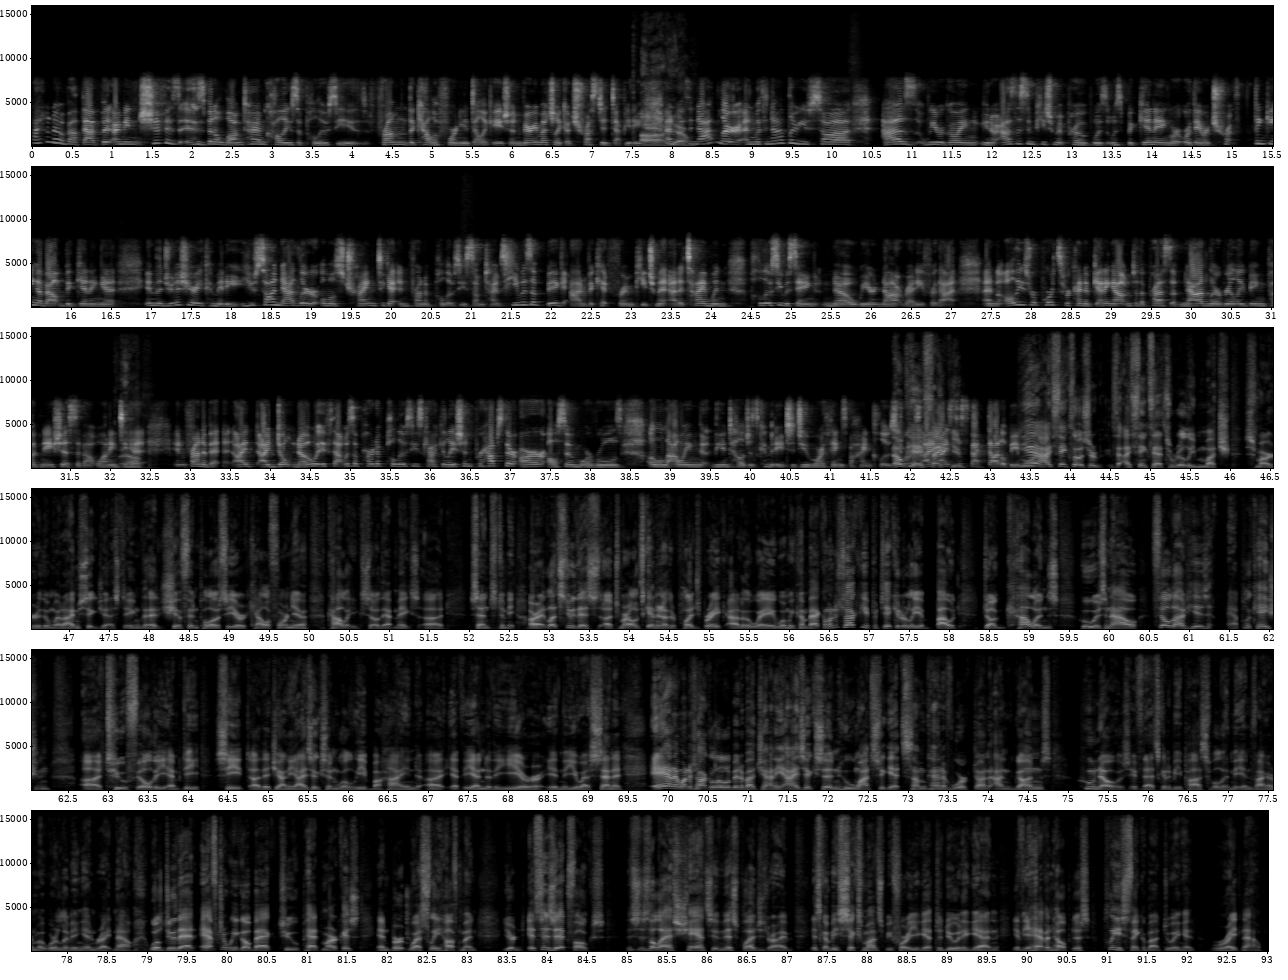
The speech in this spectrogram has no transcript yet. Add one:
I don't know about that, but I mean, Schiff is, has been a longtime colleague of Pelosi from the California delegation, very much like a trusted deputy. Ah, and yeah. with Nadler, and with Nadler, you saw as we were going, you know, as this impeachment probe was was beginning, or or they were tr- thinking about beginning it in the Judiciary Committee, you saw Nadler almost trying to get in front of Pelosi. Sometimes he was a big advocate for impeachment at a time when Pelosi was saying, "No, we are not ready for that," and all these reports were kind of getting out into the press of Nadler really being pugnacious about wanting to Yeah. get in front of it. I, I don't know if that was a part of Pelosi's calculation. Perhaps there are also more rules allowing the Intelligence Committee to do more things behind closed Okay, doors. I, thank I you. suspect that'll be more. Yeah, I think those are. I think that's really much smarter than what I'm suggesting. That Schiff and Pelosi are California colleagues, so that makes uh, sense to me. All right, let's do this uh, Tamar. Let's get another pledge break out of the way. When we come back, I want to talk to you particularly about Doug Collins, who has now filled out his application uh, to fill the empty seat uh, that Johnny Isakson will leave behind uh, at the end of the year in the U.S. Senate. And I want to talk a little bit about Johnny Isakson, who wants to get some kind of work done on guns. Who knows if that's going to be possible in the environment we're living in right now? We'll do that after we go back to Pat Marcus and Bert Wesley Huffman. You're, this is it, folks. This is the last chance in this pledge drive. It's going to be six months before you get to do it again. If you haven't helped us, please think about doing it right now.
